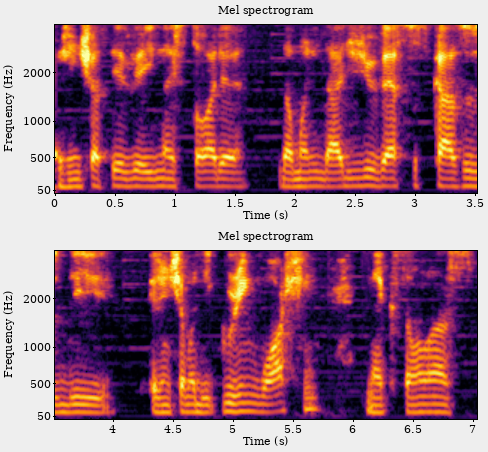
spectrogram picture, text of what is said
a gente já teve aí na história da humanidade diversos casos de que a gente chama de greenwashing, né? Que são as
